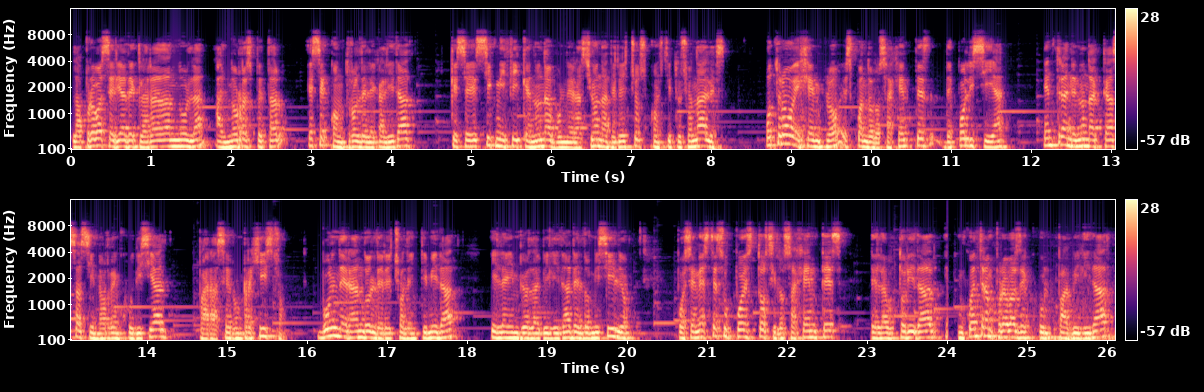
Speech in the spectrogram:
La prueba sería declarada nula al no respetar ese control de legalidad que se significa en una vulneración a derechos constitucionales. Otro ejemplo es cuando los agentes de policía entran en una casa sin orden judicial para hacer un registro, vulnerando el derecho a la intimidad y la inviolabilidad del domicilio, pues en este supuesto si los agentes de la autoridad encuentran pruebas de culpabilidad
